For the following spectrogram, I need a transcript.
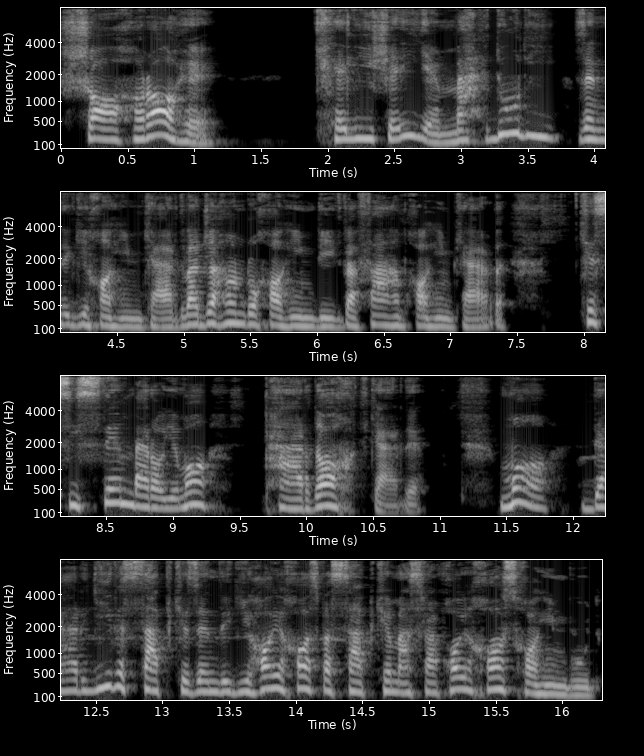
شاهراه کلیشه‌ای محدودی زندگی خواهیم کرد و جهان رو خواهیم دید و فهم خواهیم کرد که سیستم برای ما پرداخت کرده. ما درگیر سبک زندگی های خاص و سبک مصرف های خاص خواهیم بود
